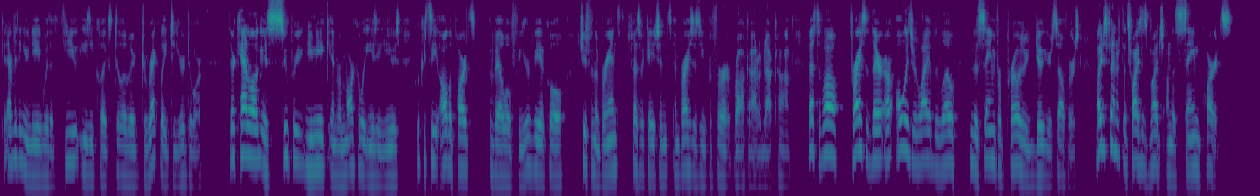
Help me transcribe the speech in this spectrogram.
get everything you need with a few easy clicks delivered directly to your door. Their catalog is super unique and remarkably easy to use. Quickly see all the parts available for your vehicle. Choose from the brand specifications and prices you prefer at rockauto.com. Best of all, the prices there are always reliably low and the same for pros or do-it-yourselfers. Why'd you spend up to twice as much on the same parts?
